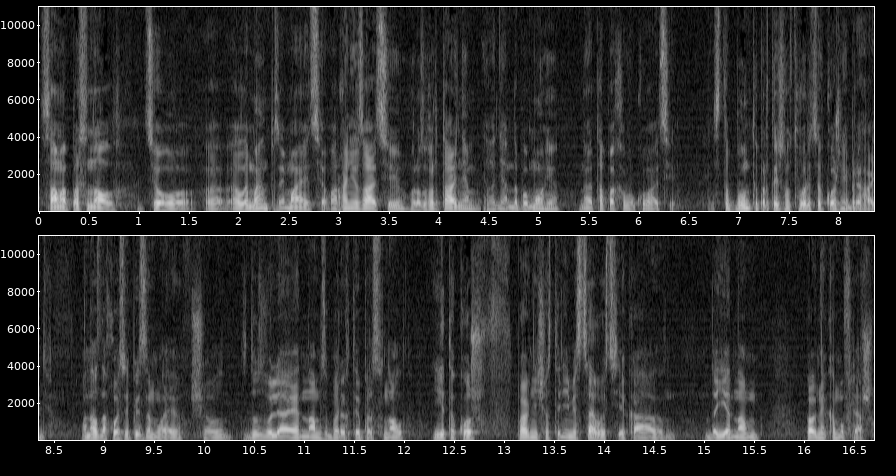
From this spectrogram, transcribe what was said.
Саме персонал цього е, елементу займається організацією, розгортанням і наданням допомоги на етапах евакуації. Стапунти практично створюються в кожній бригаді. Вона знаходиться під землею, що дозволяє нам зберегти персонал, і також в певній частині місцевості, яка дає нам певний камуфляж.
